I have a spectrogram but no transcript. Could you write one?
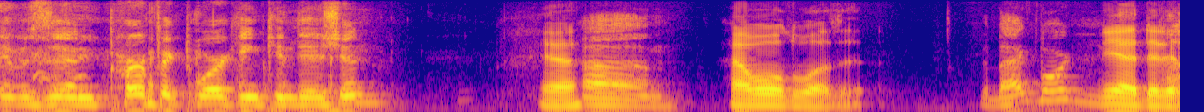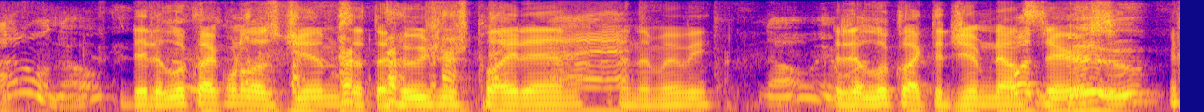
It was in perfect working condition. Yeah. Um, How old was it? the backboard? Yeah, did it- I don't know. Did it look like one of those gyms that the Hoosiers played in in the movie? No. Did it look like the gym downstairs? Wasn't new.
